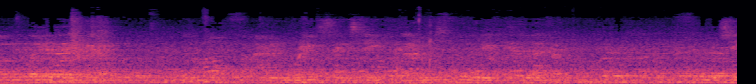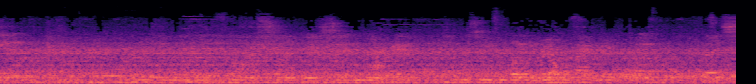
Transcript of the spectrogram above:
away they go. Off and racing Steve Downs, 40, 11, 14. On the far side, we said Morgan, Thompson for the real February. First stop, we've got Wolf also up there looking to force the early pace.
